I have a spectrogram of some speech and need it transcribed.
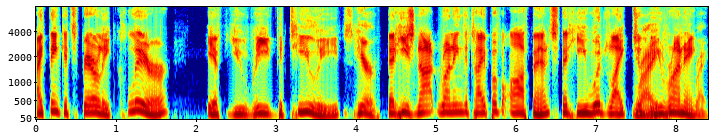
I think it's fairly clear if you read the tea leaves Here, that he's not running the type of offense that he would like to be running. Right.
